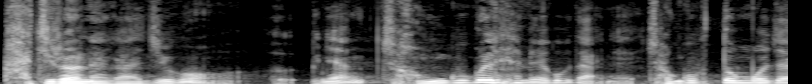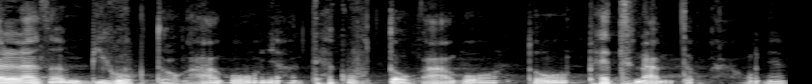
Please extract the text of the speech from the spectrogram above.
가지런해 가지고 그냥 전국을 헤매고 다녀요. 전국도 모자라서 미국도 가고 그냥 태국도 가고 또 베트남도 가고 그냥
